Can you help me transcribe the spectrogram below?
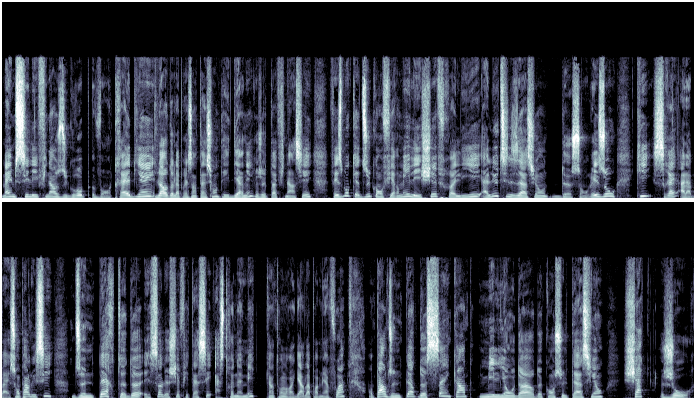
Même si les finances du groupe vont très bien, lors de la présentation des derniers résultats financiers, Facebook a dû confirmer les chiffres liés à l'utilisation de son réseau qui serait à la baisse. On parle ici d'une perte de, et ça le chiffre est assez astronomique quand on le regarde la première fois, on parle d'une perte de 50 millions d'heures de consultation chaque jour.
